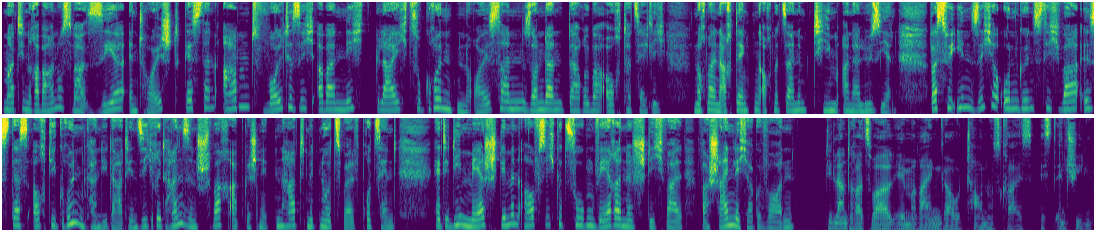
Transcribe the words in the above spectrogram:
Martin Rabanus war sehr enttäuscht gestern Abend, wollte sich aber nicht gleich zu Gründen äußern, sondern darüber auch tatsächlich nochmal nachdenken, auch mit seinem Team analysieren. Was für ihn sicher ungünstig war, ist, dass auch die Grünen-Kandidatin Sigrid Hansen schwach abgeschnitten hat mit nur 12 Prozent. Hätte die mehr Stimmen auf sich gezogen, wäre eine Stichwahl wahrscheinlicher geworden. Die Landratswahl im Rheingau-Taunus-Kreis ist entschieden.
